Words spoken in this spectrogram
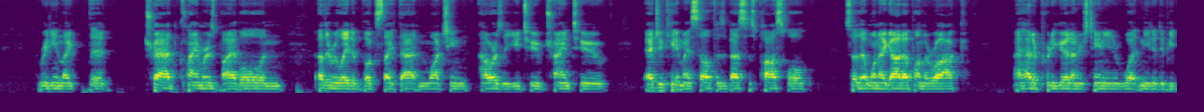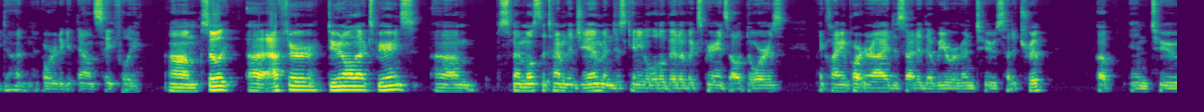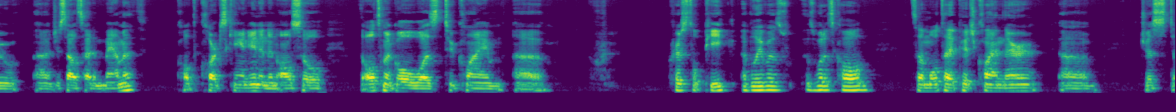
reading like the Trad Climbers Bible and other related books like that, and watching hours of YouTube trying to educate myself as best as possible so that when I got up on the rock, I had a pretty good understanding of what needed to be done in order to get down safely. Um, so uh, after doing all that experience, um, spent most of the time in the gym and just getting a little bit of experience outdoors my climbing partner and I decided that we were going to set a trip up into uh, just outside of Mammoth called Clark's Canyon. And then also the ultimate goal was to climb uh, Crystal Peak, I believe is is what it's called. It's a multi-pitch climb there, uh, just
